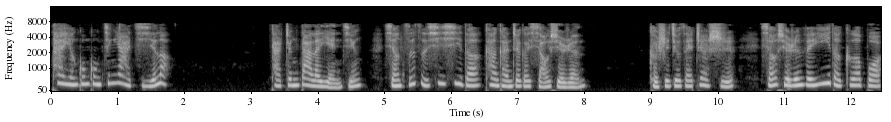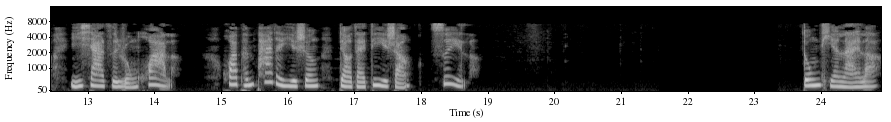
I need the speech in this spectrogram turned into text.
太阳公公惊讶极了。他睁大了眼睛，想仔仔细细的看看这个小雪人。可是就在这时，小雪人唯一的胳膊一下子融化了，花盆啪的一声掉在地上碎了。冬天来了，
